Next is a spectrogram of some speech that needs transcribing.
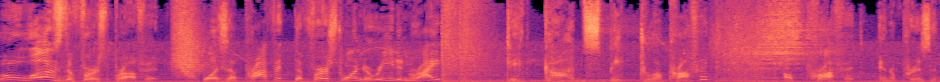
Who was the first prophet? Was a prophet the first one to read and write? Did God speak to a prophet? A prophet in a prison.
